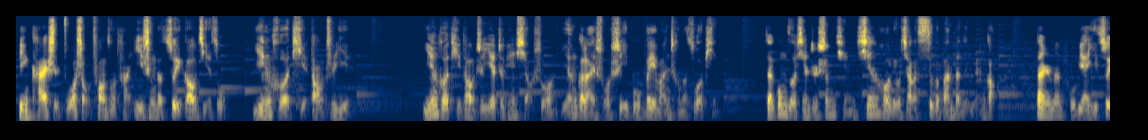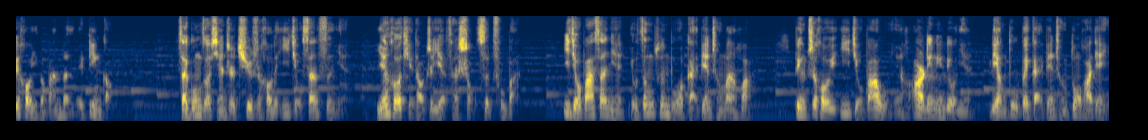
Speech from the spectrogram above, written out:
并开始着手创作他一生的最高杰作《银河铁道之夜》。《银河铁道之夜》这篇小说，严格来说是一部未完成的作品，在宫泽贤治生前先后留下了四个版本的原稿，但人们普遍以最后一个版本为定稿。在宫泽贤治去世后的一九三四年，《银河铁道之夜》才首次出版。一九八三年由曾村博改编成漫画，并之后于一九八五年和二零零六年两度被改编成动画电影。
